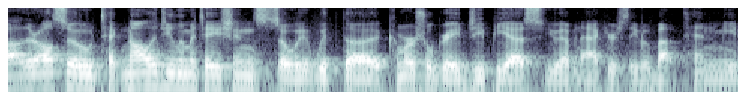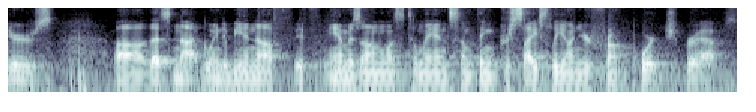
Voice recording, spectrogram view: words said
Uh, there are also technology limitations. So it, with commercial grade GPS, you have an accuracy of about 10 meters. Uh, that's not going to be enough if Amazon wants to land something precisely on your front porch, perhaps.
